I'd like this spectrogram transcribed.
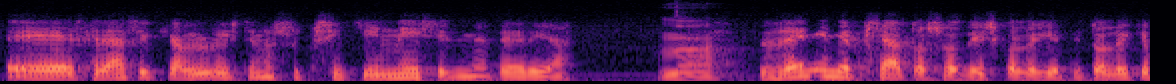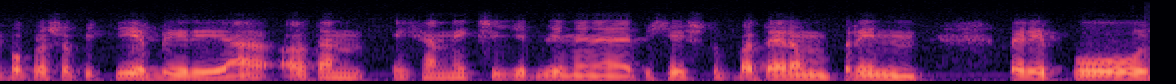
ε, χρειάζεται και καλό λογιστή να σου ξεκινήσει την εταιρεία. Να. Δεν είναι πια τόσο δύσκολο, γιατί το λέω και από προσωπική εμπειρία. Όταν είχα ανοίξει για την ε, επιχείρηση του πατέρα μου πριν περίπου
